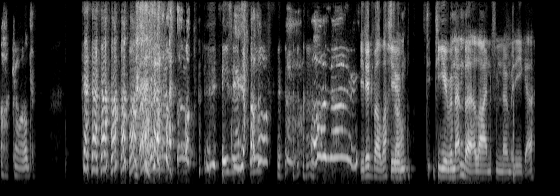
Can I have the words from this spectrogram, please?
Oh God. He's messed up. oh no. You did well last Do round. you, do you remember a line from No Me Diga?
